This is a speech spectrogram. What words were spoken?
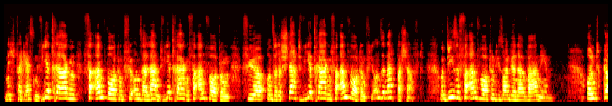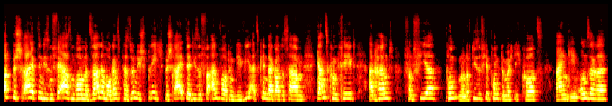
nicht vergessen. Wir tragen Verantwortung für unser Land. Wir tragen Verantwortung für unsere Stadt. Wir tragen Verantwortung für unsere Nachbarschaft. Und diese Verantwortung, die sollen wir wahrnehmen. Und Gott beschreibt in diesen Versen, wo er mit Salomo ganz persönlich spricht, beschreibt er diese Verantwortung, die wir als Kinder Gottes haben, ganz konkret anhand von vier Punkten. Und auf diese vier Punkte möchte ich kurz eingehen. Unsere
